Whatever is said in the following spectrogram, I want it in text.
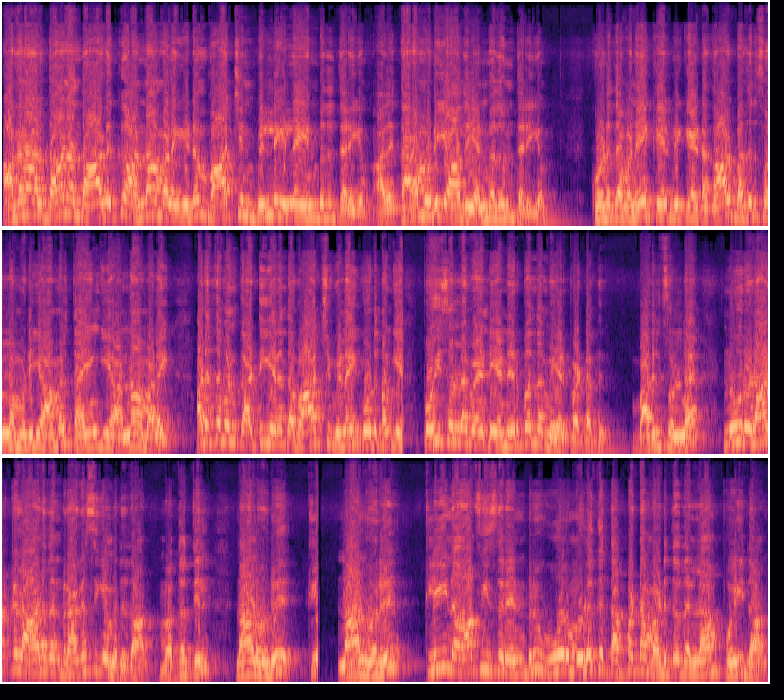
அதனால் தான் அந்த ஆளுக்கு அண்ணாமலையிடம் வாட்சின் பில் இல்லை என்பது தெரியும். அதை தர முடியாது என்பதும் தெரியும். கொடுத்தவனே கேள்வி கேட்டதால் பதில் சொல்ல முடியாமல் தயங்கிய அண்ணாமலை அடுத்தவன் காட்டியிருந்த வாட்ச் விலை கொடுத்து பொய் சொல்ல வேண்டிய நிர்பந்தம் ஏற்பட்டது. பதில் சொல்ல நூறு நாட்கள் ஆனதன் ரகசியம் இதுதான். மொத்தத்தில் நான் ஒரு நான் ஒரு கிளீன் ஆபீசர் என்று ஊர் முழுக்க தப்பட்டம் அடித்ததெல்லாம் பொய்தான்.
